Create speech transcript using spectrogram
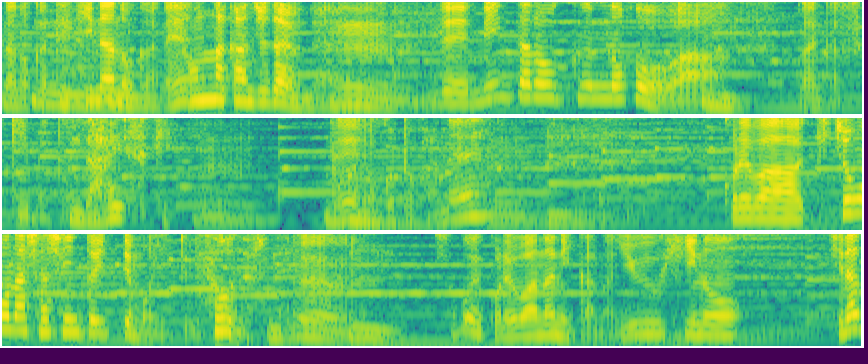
なのか敵なのかね。うん。そんな感じだよね、うん、でりんたろうくんの方はなんか好きみたうんいな、大好き。うん。僕のことがね。うん。うんこれは貴重な写真と言ってもいいというか。そうですね、うん。うん。すごいこれは何かな？夕日の日向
